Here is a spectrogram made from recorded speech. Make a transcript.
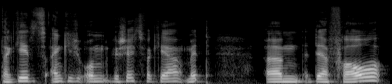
da geht es eigentlich um Geschlechtsverkehr mit ähm, der Frau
